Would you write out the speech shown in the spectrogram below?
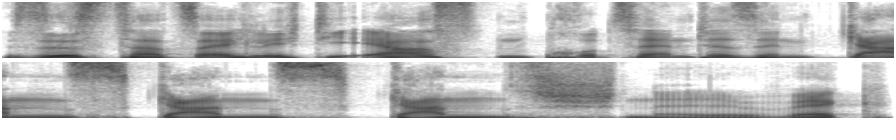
es ist tatsächlich, die ersten Prozente sind ganz, ganz, ganz schnell weg.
